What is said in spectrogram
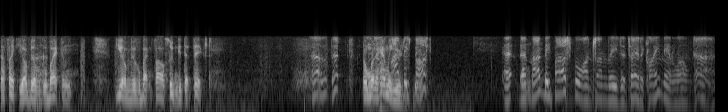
I think you ought to be able to go uh, back and you ought to be able to go back and file suit and get that fixed. Uh, that no matter know, how many years it's been. Uh, that might be possible on some of these that's had a claim in a long time.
